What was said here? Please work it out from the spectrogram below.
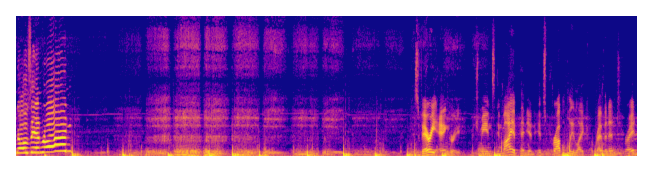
No, Zan, run! It's very angry, which means, in my opinion, it's probably like a revenant, right?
